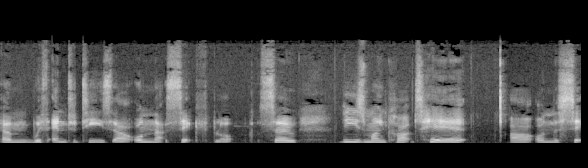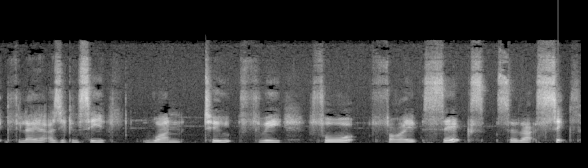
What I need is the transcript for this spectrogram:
um, with entities that are on that sixth block. So these minecarts here are on the sixth layer, as you can see. One, two, three, four, five, six. So that's six,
